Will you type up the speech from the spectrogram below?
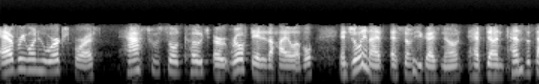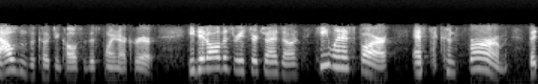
everyone who works for us has to have sold coach or real estate at a high level. And Julie and I, as some of you guys know, have done tens of thousands of coaching calls at this point in our career. He did all of his research on his own. He went as far as to confirm that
